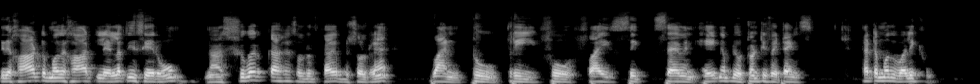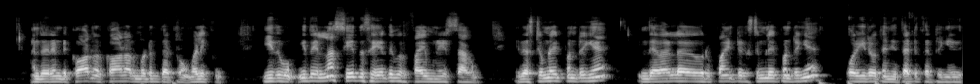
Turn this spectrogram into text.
இது ஹார்ட் முதல் ஹார்ட்டில் எல்லாத்தையும் சேரும். நான் சுகருக்காக சொல்கிறதுக்காக இப்படி சொல்கிறேன் one two three four five six seven eight அப்படி ஒரு டுவெண்ட்டி ஃபைவ் டைம்ஸ் தட்டும் போது வலிக்கும். அந்த ரெண்டு கார்னர் கார்னர் மட்டும் தட்டுறோம் வலிக்கும். இதுவும் இதெல்லாம் சேர்த்து செய்கிறதுக்கு ஒரு ஃபைவ் மினிட்ஸ் ஆகும். இதை ஸ்டிமுலேட் பண்ணுறீங்க இந்த வேலை ஒரு பாயிண்ட்டுக்கு ஸ்டிமுலேட் பண்ணுறீங்க ஒரு இருபத்தஞ்சி தட்டு தட்டுறீங்க. இது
